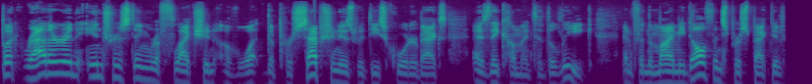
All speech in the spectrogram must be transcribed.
but rather an interesting reflection of what the perception is with these quarterbacks as they come into the league. And from the Miami Dolphins' perspective,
